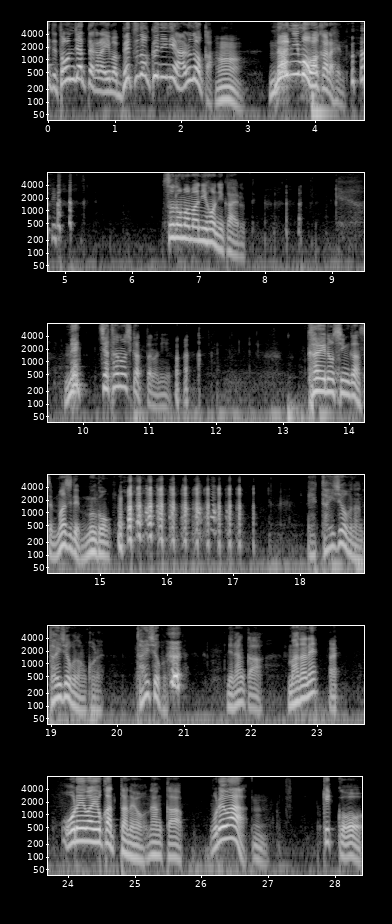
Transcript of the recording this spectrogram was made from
えて飛んじゃったから今別の国にあるのか。うん。何も分からへん。そのまま日本に帰るめっちゃ楽しかったのに。帰りの新幹線マジで無言。え大丈夫なん大丈夫なのこれ。大丈夫。でなんかまだね、はい。俺は良かったのよ。なんか俺はうん。結構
